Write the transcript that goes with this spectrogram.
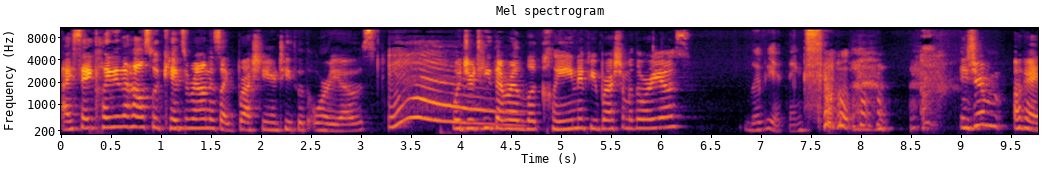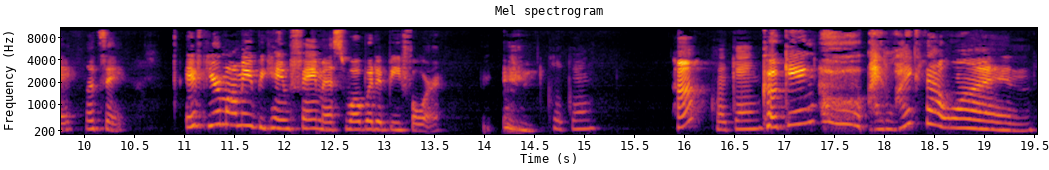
I say cleaning the house with kids around is like brushing your teeth with Oreos. Ew. Would your teeth ever look clean if you brush them with Oreos? Olivia thinks so. Is your okay? Let's see. If your mommy became famous, what would it be for? Cooking. Huh? Cooking. Cooking? Oh, I like that one.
